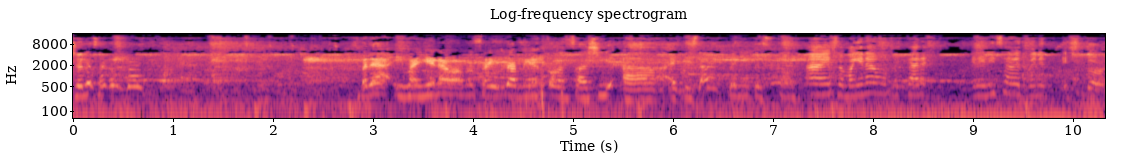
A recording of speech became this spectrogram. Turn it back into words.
yo les acompaño. Pará, y mañana vamos a ir también con Sashi a Elizabeth Benito Stone. Ah, eso, mañana vamos a estar en Elizabeth Bennett Store.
